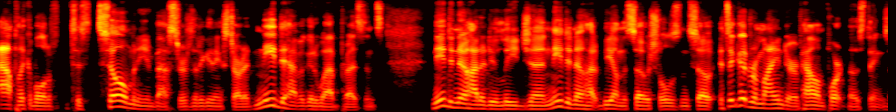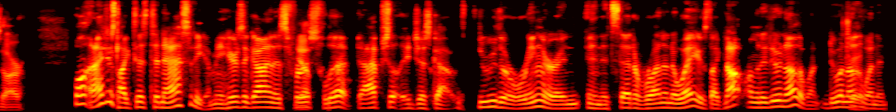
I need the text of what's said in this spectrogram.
applicable to, to so many investors that are getting started. Need to have a good web presence, need to know how to do lead gen, need to know how to be on the socials, and so it's a good reminder of how important those things are. Well, and I just liked his tenacity. I mean, here's a guy in his first flip, absolutely just got through the wringer, and and instead of running away, he was like, "No, I'm going to do another one, do another True. one," and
